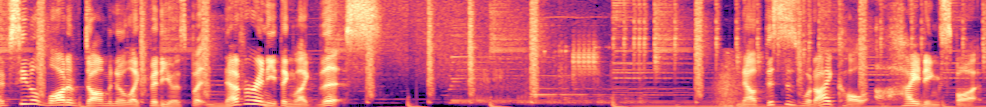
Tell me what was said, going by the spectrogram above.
I've seen a lot of domino-like videos, but never anything like this. Now this is what I call a hiding spot.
